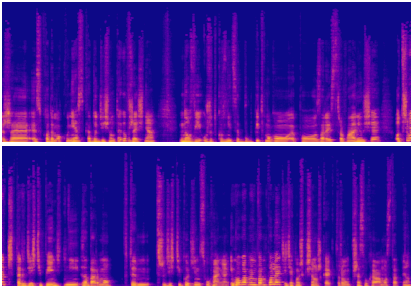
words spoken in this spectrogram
że z kodem Okuniewska do 10 września nowi użytkownicy BookBeat mogą po zarejestrowaniu się otrzymać 45 dni za darmo, w tym 30 godzin słuchania. I mogłabym Wam polecić jakąś książkę, którą przesłuchałam ostatnio,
